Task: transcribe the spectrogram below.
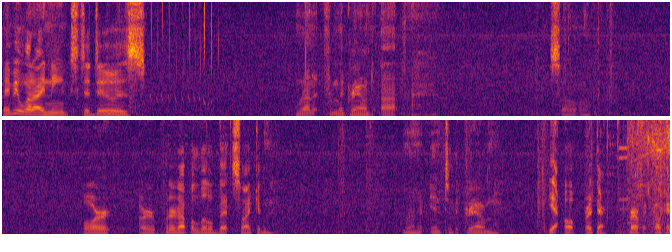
Maybe what I need to do is run it from the ground up. So, or, or put it up a little bit so I can run it into the ground. Yeah, oh, right there. Perfect. Okay.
